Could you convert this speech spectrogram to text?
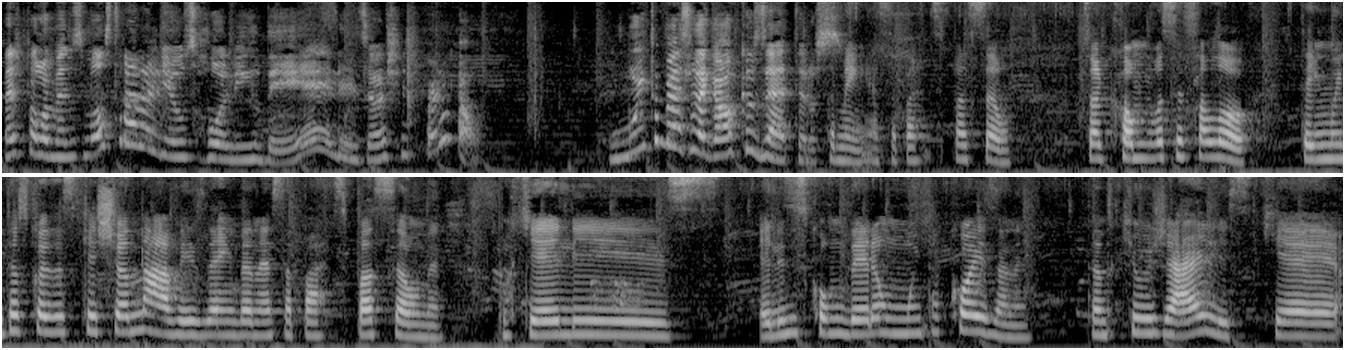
Mas pelo menos mostraram ali os rolinhos deles. Eu achei super legal. Muito mais legal que os héteros. Também, essa participação. Só que como você falou, tem muitas coisas questionáveis ainda nessa participação, né? Porque eles eles esconderam muita coisa, né? Tanto que o Jarles, que é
